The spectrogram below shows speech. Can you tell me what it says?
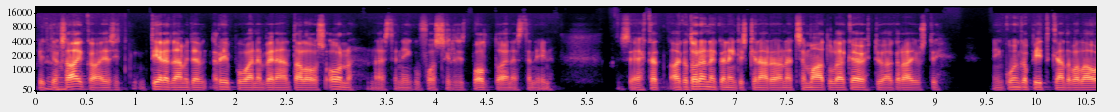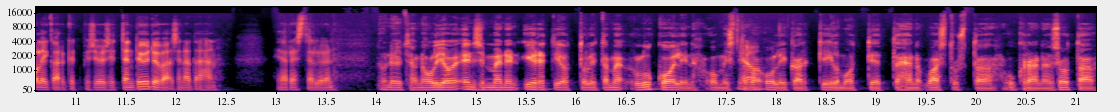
pitkäksi joo. aikaa. Ja sitten tiedetään, miten riippuvainen Venäjän talous on näistä niin kuin fossiilisista polttoaineista, niin se ehkä aika todennäköinenkin skenaario on, että se maa tulee köyhtyä aika rajusti. Niin kuinka pitkään tavallaan oligarkit pysyy sitten tyytyväisenä tähän järjestelyyn? No nythän oli jo ensimmäinen irtiotto, oli tämä Lukoilin omistava Joo. oligarkki ilmoitti, että hän vastustaa Ukrainan sotaa,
